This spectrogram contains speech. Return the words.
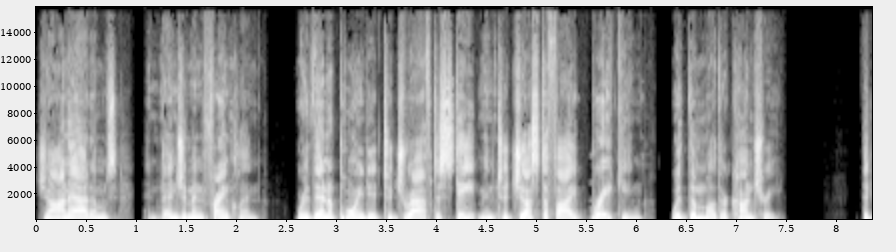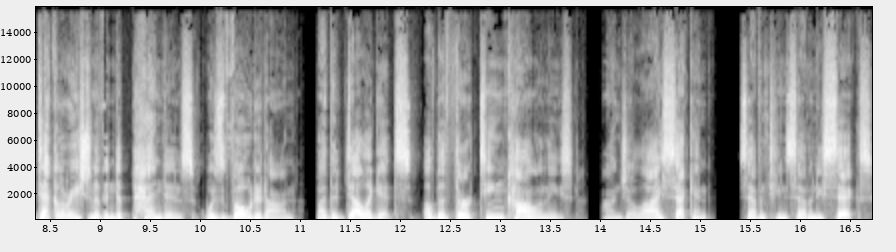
John Adams, and Benjamin Franklin were then appointed to draft a statement to justify breaking with the mother country. The Declaration of Independence was voted on by the delegates of the 13 colonies on July 2, 1776,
